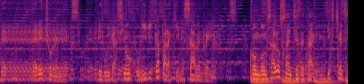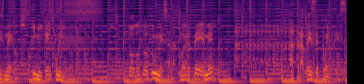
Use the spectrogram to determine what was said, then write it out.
Derecho Remix. Divulgación jurídica para quienes saben reír. Con Gonzalo Sánchez de Tagle, Ixchel Cisneros y Miguel Pulido. Todos los lunes a las 9 pm a través de Puentes.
